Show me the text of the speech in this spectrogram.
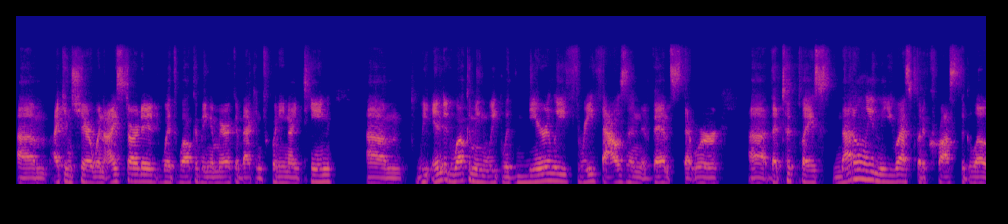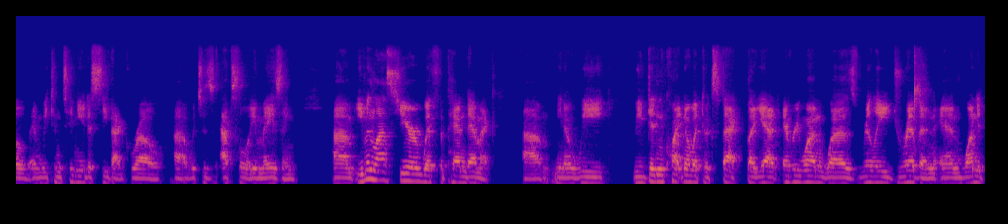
Um, I can share when I started with Welcoming America back in 2019, um, we ended Welcoming Week with nearly 3,000 events that were uh, that took place not only in the US, but across the globe. And we continue to see that grow, uh, which is absolutely amazing. Um, even last year with the pandemic, um, you know, we, we didn't quite know what to expect, but yet everyone was really driven and wanted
